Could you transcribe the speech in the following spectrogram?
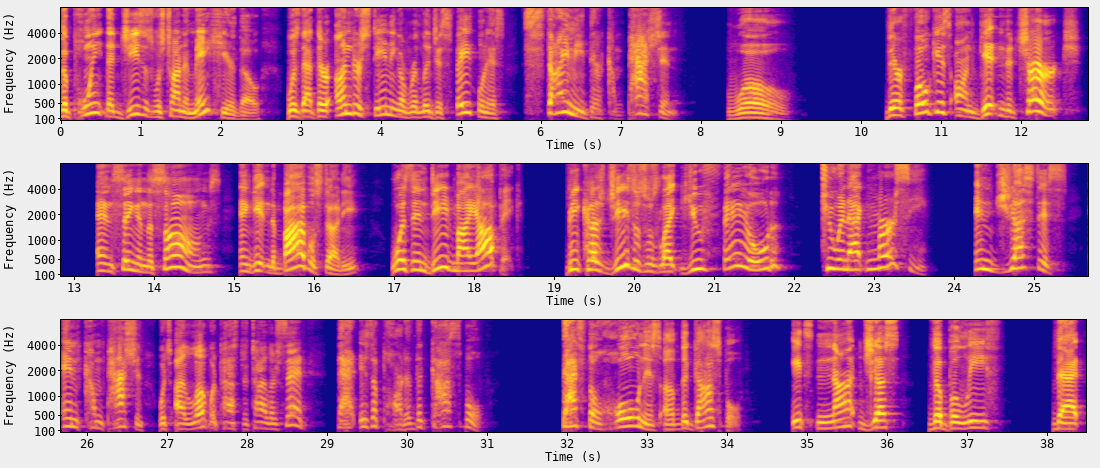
The point that Jesus was trying to make here, though, was that their understanding of religious faithfulness stymied their compassion. Whoa. Their focus on getting to church and singing the songs and getting to Bible study was indeed myopic because Jesus was like, You failed to enact mercy and justice and compassion, which I love what Pastor Tyler said. That is a part of the gospel. That's the wholeness of the gospel. It's not just the belief that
